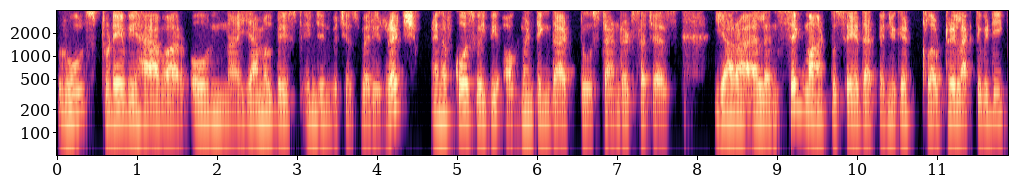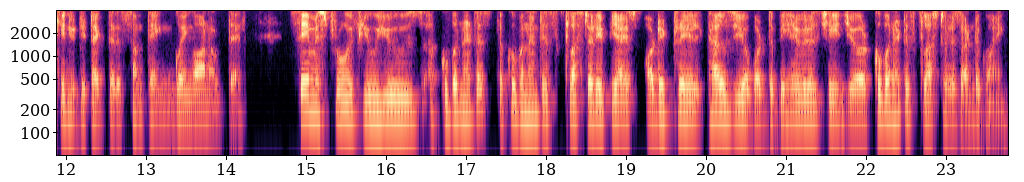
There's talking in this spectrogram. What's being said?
rules. Today, we have our own uh, YAML based engine, which is very rich. And of course, we'll be augmenting that to standards such as YARA-L, and Sigma to say that when you get CloudTrail activity, can you detect there is something going on out there? Same is true if you use a Kubernetes. The Kubernetes cluster API's audit trail tells you about the behavioral change your Kubernetes cluster is undergoing.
